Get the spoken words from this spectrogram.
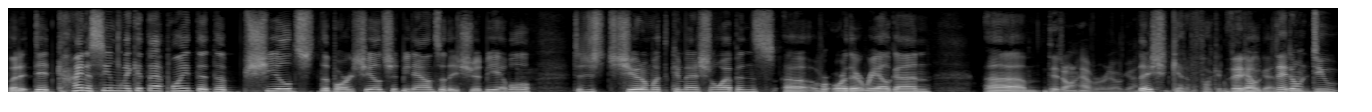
but it did kind of seem like at that point that the shields, the Borg shields, should be down, so they should be able to just shoot them with conventional weapons uh, or, or their railgun. Um, They don't have a real gun. they should get a fucking they railgun. they dude. don't do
